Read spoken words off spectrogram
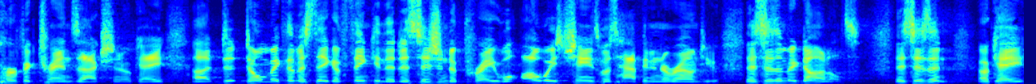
perfect transaction, okay? Uh, d- don't make the mistake of thinking the decision to pray will always change what's happening around you. This isn't McDonald's. This isn't, okay,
